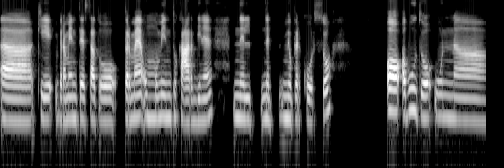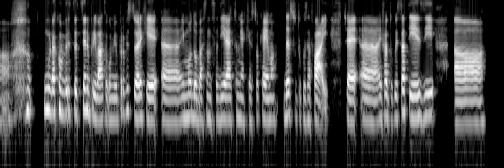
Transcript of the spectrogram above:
uhm, che veramente è stato per me un momento cardine nel nel mio percorso ho avuto un una conversazione privata col mio professore che, ehm, in modo abbastanza diretto mi ha chiesto: "Okay, ma adesso tu cosa fai? Cioè, ehm, hai fatto questa tesi, uhm,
